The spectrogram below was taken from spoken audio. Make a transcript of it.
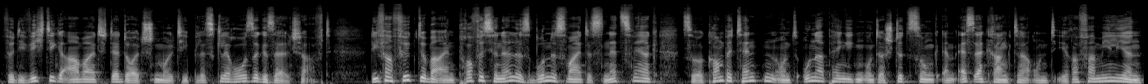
für die wichtige Arbeit der Deutschen Multiple Sklerose Gesellschaft. Die verfügt über ein professionelles bundesweites Netzwerk zur kompetenten und unabhängigen Unterstützung MS-Erkrankter und ihrer Familien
